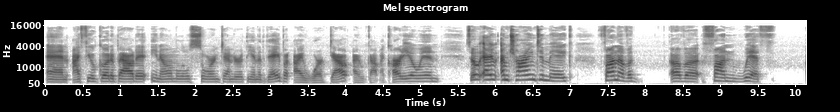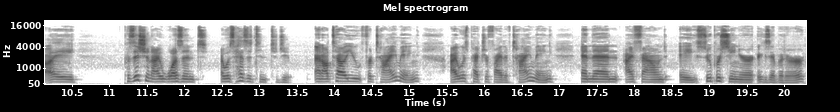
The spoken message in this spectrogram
and I feel good about it. You know, I'm a little sore and tender at the end of the day, but I worked out. I got my cardio in. So I, I'm trying to make fun of a of a fun with a position I wasn't I was hesitant to do. And I'll tell you, for timing, I was petrified of timing. And then I found a super senior exhibitor,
